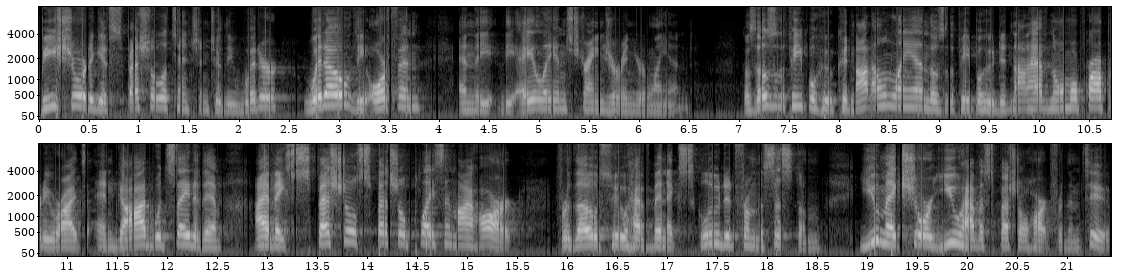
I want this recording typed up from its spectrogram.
Be sure to give special attention to the widow, widow the orphan, and the, the alien stranger in your land. Because those are the people who could not own land, those are the people who did not have normal property rights, and God would say to them, I have a special, special place in my heart for those who have been excluded from the system. You make sure you have a special heart for them too.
